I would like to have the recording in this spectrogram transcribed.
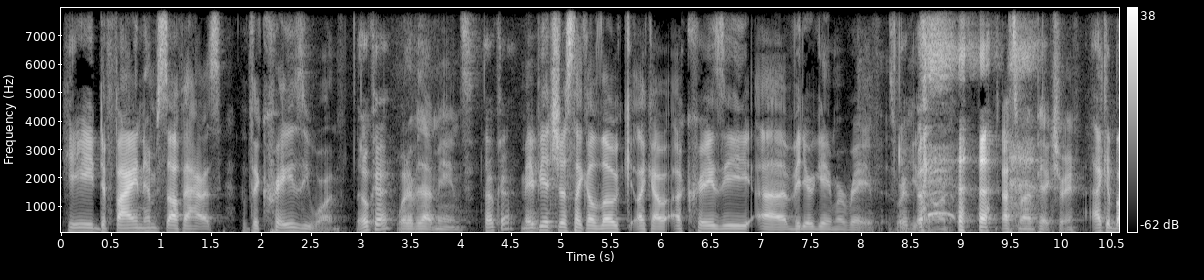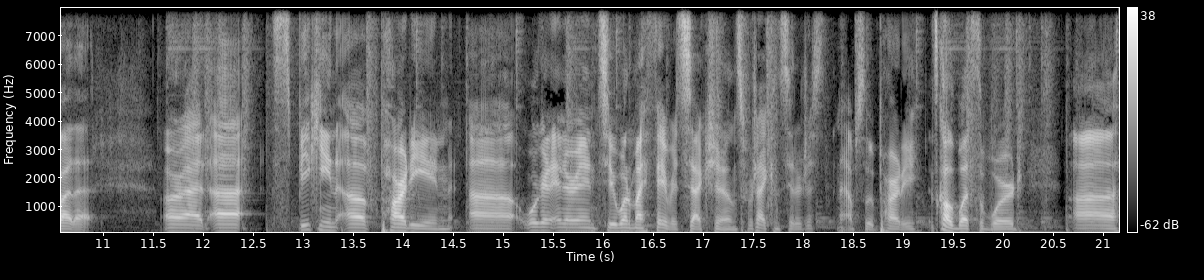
he defined himself as the crazy one, Okay. whatever that means. Okay. Maybe it's just like a low, like a, a crazy uh, video gamer rave is where he's going. That's what I'm picturing. I could buy that. All right. Uh, speaking of partying, uh, we're gonna enter into one of my favorite sections, which I consider just an absolute party. It's called "What's the Word." Uh,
